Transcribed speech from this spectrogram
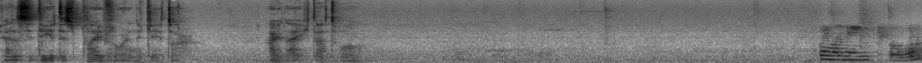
LCD display floor indicator. I like that one. Våning två.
